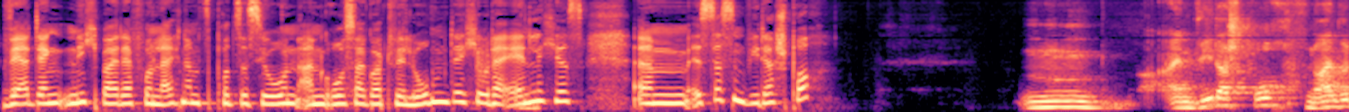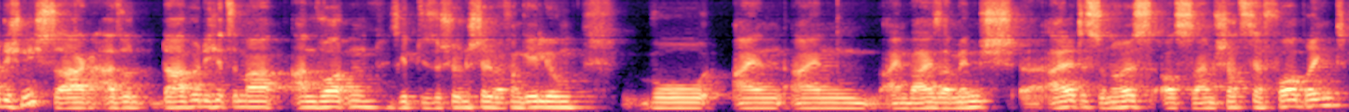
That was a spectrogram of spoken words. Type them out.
Wer denkt nicht bei der von Leichnamsprozession an großer Gott, wir loben dich oder ähnliches? Ähm, ist das ein Widerspruch? Mm, ein Widerspruch? Nein, würde ich nicht sagen. Also da würde ich jetzt immer antworten, es gibt diese schöne Stelle im Evangelium, wo ein, ein, ein weiser Mensch äh, Altes und Neues aus seinem Schatz hervorbringt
